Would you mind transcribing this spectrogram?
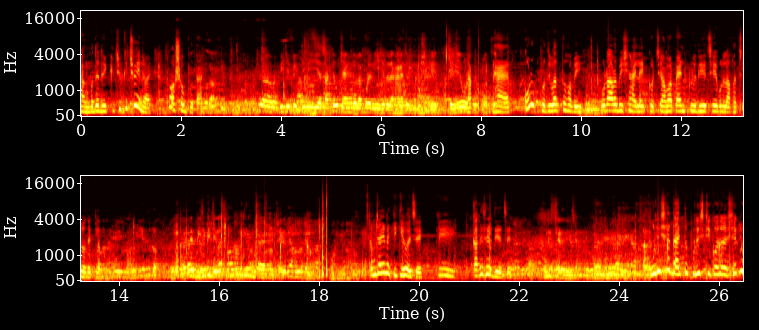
সাংবাদিক কিছু কিছুই নয় অসভ্যতা। বিজেপির যিনি ইয়ে তাকেও চ্যাংদোলা করে নিয়ে যেতে দেখা গেছে পুলিশকে। হ্যাঁ করুক প্রতিবাদ তো হবেই। ওরা আরও বেশি হাইলাইট করছে। আমার প্যান্ট খুলে দিয়েছে বলে লাফাচ্ছিল দেখলাম। বিজেপি জেলা সভাপতিকে ছেড়ে দেওয়া হলো কেন? আমি জানি না কী কী হয়েছে কি কাকে ছেড়ে দিয়েছে? পুলিশ ছেড়ে দিয়েছে। পুলিশের দায়িত্ব পুলিশ কি করে সেগুলো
